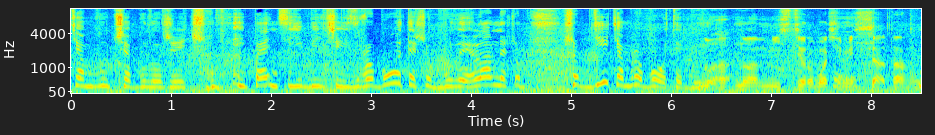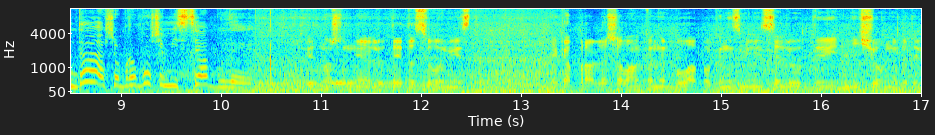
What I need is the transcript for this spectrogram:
дітям краще було жити, щоб і пенсії більше, і з роботи, щоб були. Головне, щоб, щоб дітям роботи були. Ну, а, ну а в місті робочі місця, так? Да, щоб робочі місця були. Відношення людей до свого міста. Яка правляча ланка не була, поки не зміняться люди, і нічого не буде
